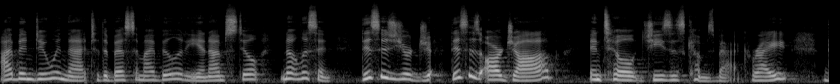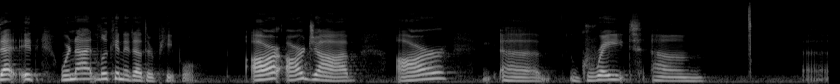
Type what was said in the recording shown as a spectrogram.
I've been doing that to the best of my ability and I'm still No, listen. This is your jo- this is our job until Jesus comes back, right? That it we're not looking at other people. Our our job, our uh, great um, uh,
